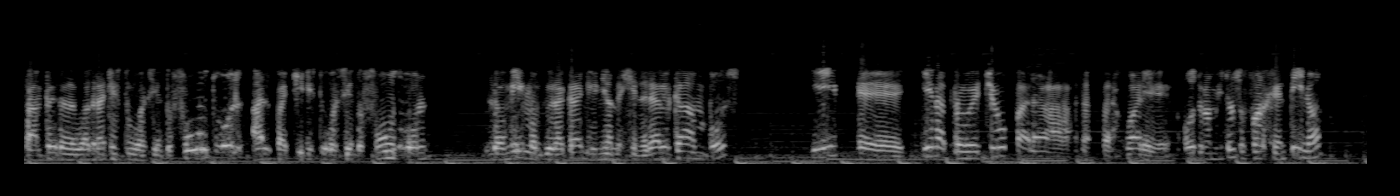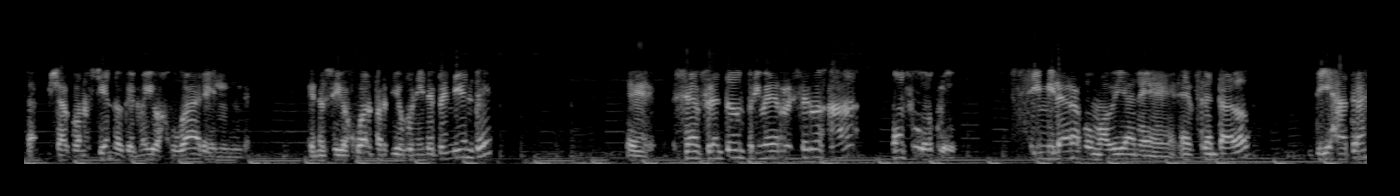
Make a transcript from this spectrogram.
Pampero de Guatrache estuvo haciendo fútbol, Alpachiri estuvo haciendo fútbol, lo mismo que Huracán y Unión de General Campos, y quien aprovechó para, para jugar otro amistoso fue Argentino, ya conociendo que no iba a jugar el que no se iba a jugar el partido con Independiente, eh, se enfrentó en primera reserva a un fútbol club, similar a como habían eh, enfrentado días atrás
